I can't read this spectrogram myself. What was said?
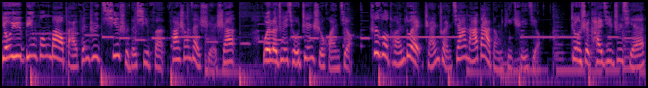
由于《冰风暴》百分之七十的戏份发生在雪山，为了追求真实环境，制作团队辗转加拿大等地取景。正式开机之前，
